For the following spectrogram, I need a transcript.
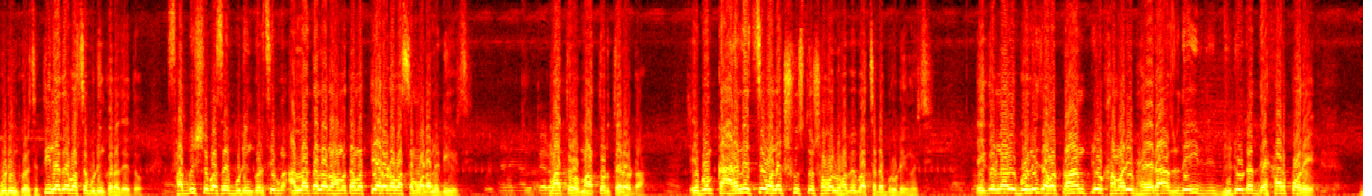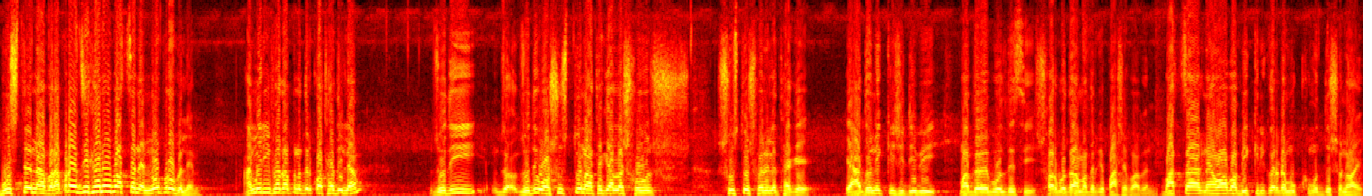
বুডিং করেছি। তিন হাজার বাচ্চা বুডিং করা যেত। ছাব্বিশশো বাচ্চায় বুডিং করেছি এবং আল্লাহ তালার রহমতে আমার তেরোটা বাচ্চা মডালিটি হয়েছে। মাত্র মাত্র তেরোটা। এবং কারেন্টের চেয়ে অনেক সুস্থ সবলভাবে বাচ্চাটা ব্রুডিং হয়েছে। এই কারণে আমি বলি যে আমার প্রাণপ্রিয় খামারি ভাইয়েরা যদি এই ভিডিওটা দেখার পরে বুঝতে না পারে আপনারা যেখানেই বাচ্চা নেন নো প্রবলেম আমি রিফাত আপনাদের কথা দিলাম। যদি যদি অসুস্থ না থাকে আল্লাহ সুস্থ শরীরে থাকে এই আধুনিক কৃষি টিভি মাধ্যমে বলতেছি সর্বদা আমাদেরকে পাশে পাবেন। বাচ্চা নেওয়া বা বিক্রি করাটা মুখ্য উদ্দেশ্য নয়।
